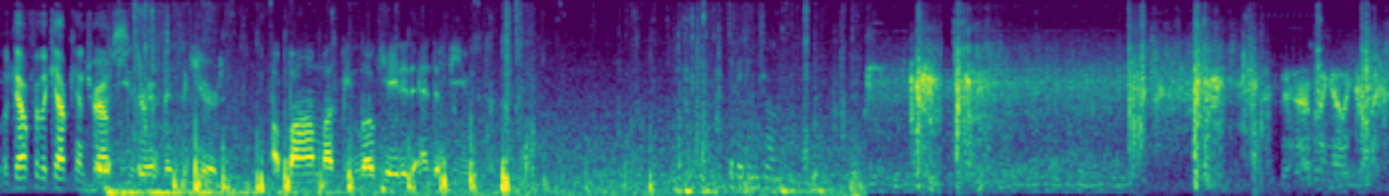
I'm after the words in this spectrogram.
Look out for the Kapkan The traps. defuser has been secured. A bomb must be located and defused. Activating drone. Disabling electronics.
